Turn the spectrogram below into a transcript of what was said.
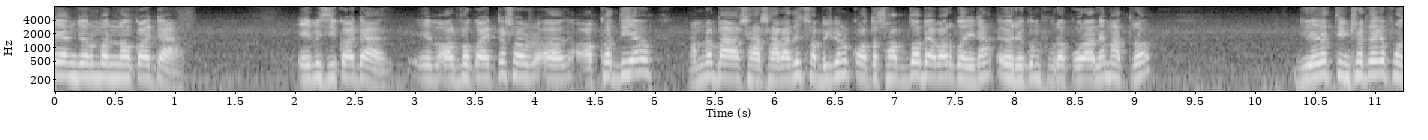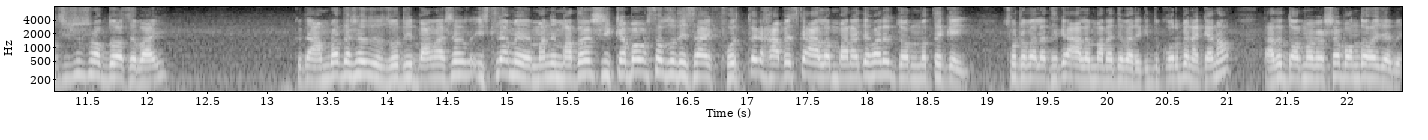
ব্যঞ্জন বর্ণ কয়টা? এবিসি কয়টা? অল্প কয়েকটা অক্ষর দিয়েও আমরা বা সারাদিন চব্বিশ ঘণ্টা কত শব্দ ব্যবহার করি না, এরকম পুরো কোরআনে মাত্র দুই হাজার তিনশো থেকে পঁচিশশো শব্দ আছে ভাই। কিন্তু আমরা দেশে যদি বাংলাদেশের ইসলামে মানে মাদ্রাসা শিক্ষা ব্যবস্থা যদি চাই, প্রত্যেক হাফেজকে আলম বানাতে পারে জন্ম থেকেই, ছোটোবেলা থেকে আলম বানাতে পারে, কিন্তু করবে না কেন? তাদের ধর্ম ব্যবসা বন্ধ হয়ে যাবে।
